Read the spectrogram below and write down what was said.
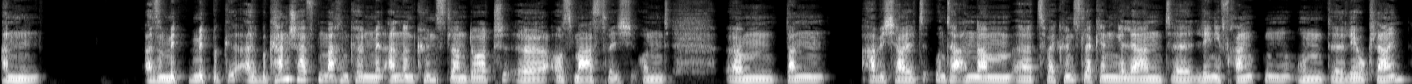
an also mit mit Be also Bekanntschaften machen können mit anderen Künstlern dort äh, aus Maastricht und ähm, dann habe ich halt unter anderem äh, zwei Künstler kennengelernt, äh, Leni Franken und äh, Leo Klein,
